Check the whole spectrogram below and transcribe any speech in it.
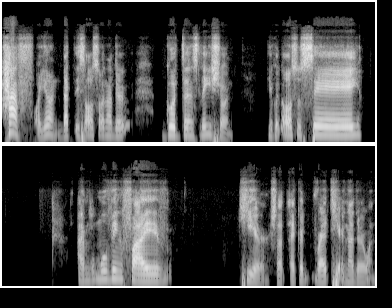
half. O yun, that is also another good translation. You could also say, I'm moving five here. So I could write here another one.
